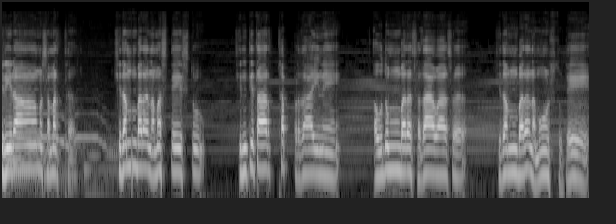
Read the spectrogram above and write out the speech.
श्रीराम समर्थ चिदंबर नमस्तेस्तु चिंतितार्थ प्रदायिने औदुंबर सदावास। चिदंबर नमोस्तुते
